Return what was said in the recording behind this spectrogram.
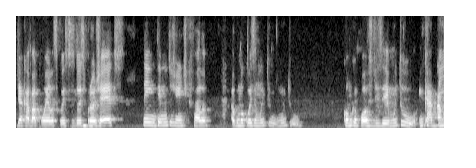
De acabar com elas com esses dois projetos. Tem, tem muita gente que fala alguma coisa muito, muito. Como que eu posso dizer? Muito incabível.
